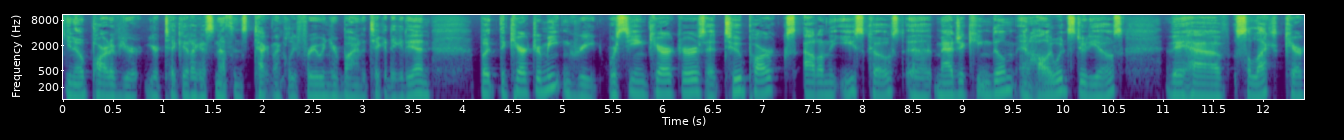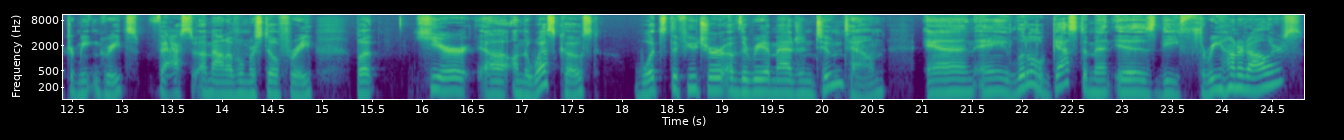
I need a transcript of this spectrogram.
you know, part of your your ticket. I guess nothing's technically free when you're buying a ticket to get in, but the character meet and greet. We're seeing characters at two parks out on the East Coast, uh, Magic Kingdom and Hollywood Studios. They have select character meet and greets. Vast amount of them are still free, but here uh, on the West Coast, what's the future of the reimagined Toontown? And a little guesstimate is the three hundred dollars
